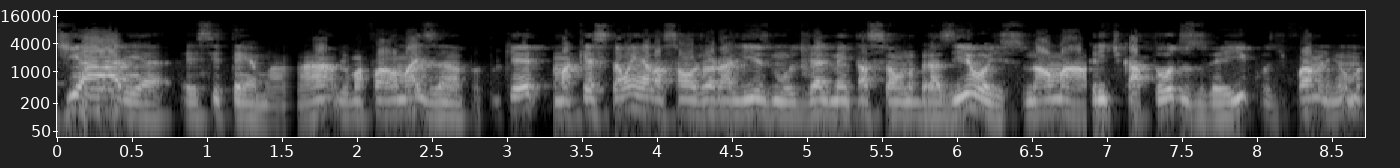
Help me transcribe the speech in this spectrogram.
diária esse tema, né? de uma forma mais ampla. Porque uma questão em relação ao jornalismo de alimentação no Brasil, isso não é uma crítica a todos os veículos, de forma nenhuma,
